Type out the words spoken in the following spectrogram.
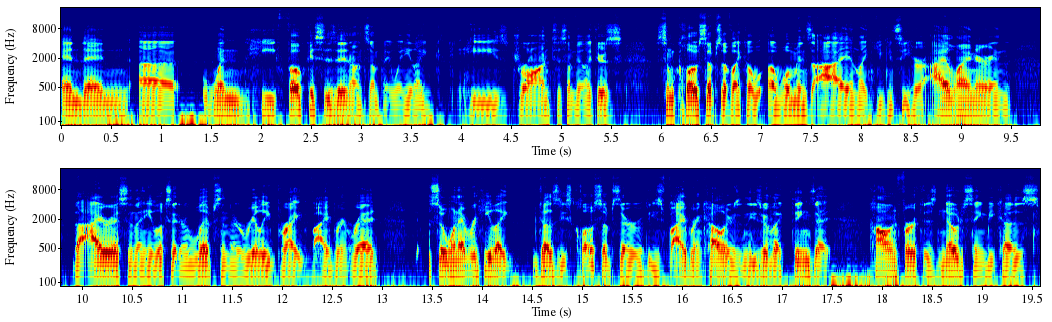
and then uh when he focuses in on something, when he like he's drawn to something, like there's some close-ups of like a, a woman's eye, and like you can see her eyeliner and the iris, and then he looks at her lips, and they're really bright, vibrant red. So whenever he like does these close-ups, there are these vibrant colors, and these are like things that Colin Firth is noticing because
